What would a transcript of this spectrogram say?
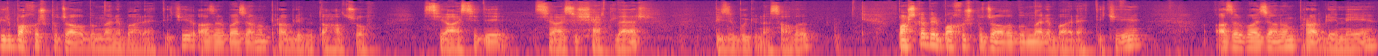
Bir baxış bucağı bundan ibarətdir ki, Azərbaycanın problemi daha çox siyasidir, siyasi şərtlər bizi bu günə salıb. Başqa bir baxış bucağı bundan ibarətdir ki, Azərbaycanın problemi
